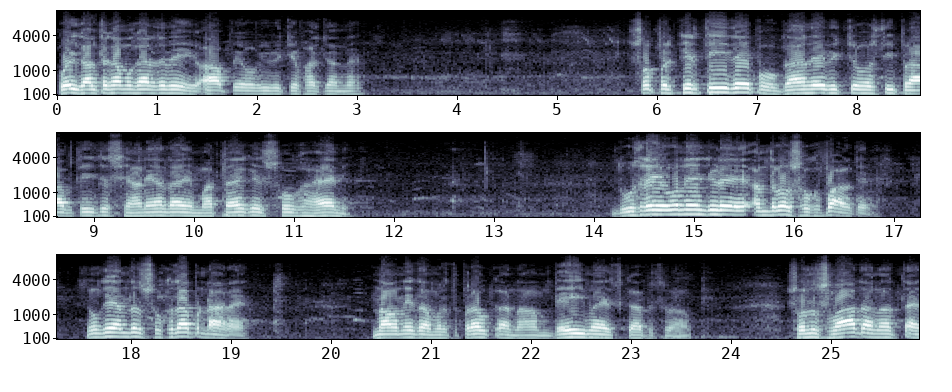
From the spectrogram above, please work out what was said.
ਕੋਈ ਗਲਤ ਕੰਮ ਕਰ ਦੇਵੇ, ਆਪ ਪਿਓ ਵੀ ਵਿੱਚ ਫਸ ਜਾਂਦਾ। ਸੋ ਪ੍ਰਕਿਰਤੀ ਦੇ ਭੋਗਾਂ ਦੇ ਵਿੱਚ ਉਸ ਦੀ ਪ੍ਰਾਪਤੀ ਚ ਸਿਆਣਿਆਂ ਦਾ ਇਹ ਮਤ ਹੈ ਕਿ ਸੁਖ ਹੈ ਨਹੀਂ। ਦੂਸਰੇ ਉਹ ਨੇ ਜਿਹੜੇ ਅੰਦਰੋਂ ਸੁਖ ਭਾਲਦੇ ਨੇ, ਕਿਉਂਕਿ ਅੰਦਰ ਸੁਖ ਦਾ ਭੰਡਾਰ ਹੈ। ਨਾਉਨੇ ਦਾ ਅੰਮ੍ਰਿਤ ਪ੍ਰਭ ਕਾ ਨਾਮ ਦੇਹੀ ਮੈਂ ਇਸ ਕਾ ਵਿਸਰਾਮ ਸੁਨ ਸਵਾਦ ਅਨੰਤ ਹੈ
